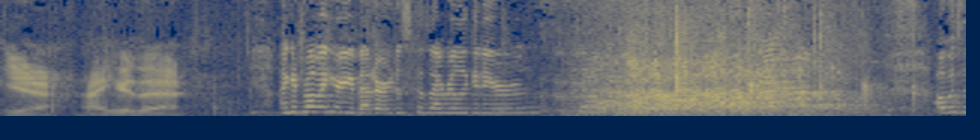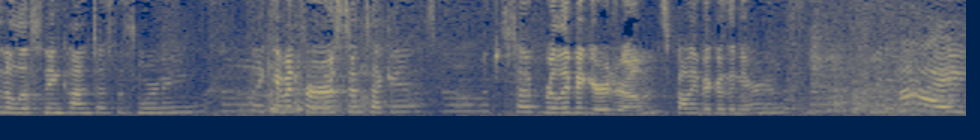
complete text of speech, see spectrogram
Yeah, I hear that. I can probably hear you better just because I really good ears. So. I was in a listening contest this morning. So I came in first and second. Just have really big eardrums, probably bigger than yours. Hi.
